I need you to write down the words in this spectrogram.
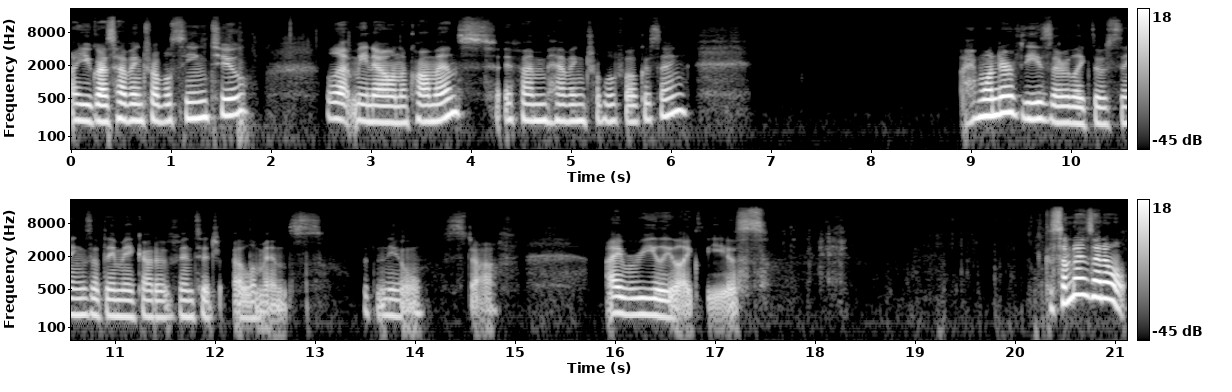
Are you guys having trouble seeing too? Let me know in the comments if I'm having trouble focusing. I wonder if these are like those things that they make out of vintage elements with new stuff. I really like these. Cuz sometimes I don't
